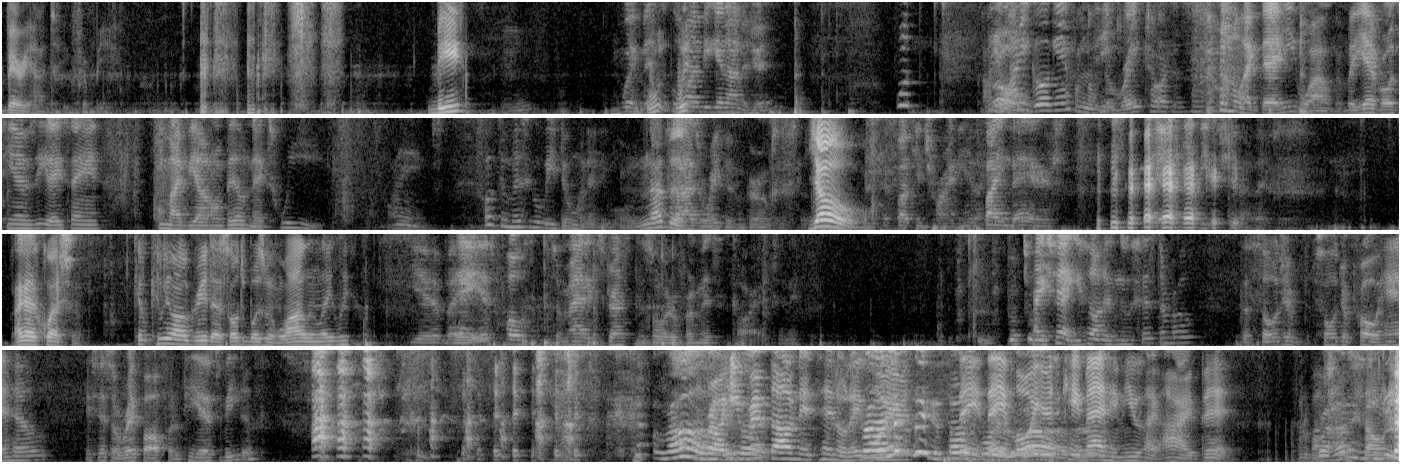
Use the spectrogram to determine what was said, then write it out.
very hot take from B. B? Wait, We- Mystikal we- might be getting out of jail. What? I mean, why he go again from the, T- rape charges? Something like that. He wild. But yeah, bro, TMZ they saying he might be out on bail next week. Flames. Fuck do Mystikal be doing anymore? Nothing. Besides raping girls and stuff. Yo! And fucking tranny. Fighting bears. Yeah, he beat the shit out of that. I got a question. Can, can we all agree that Soulja Boy's been wilding lately? Yeah, but hey, it's post traumatic stress disorder from his car accident. Hmm. Hey Shaq, you saw his new system, bro? The Soldier Soldier Pro handheld. It's just a rip off of the PS Vita. bro, Bro, he like- ripped off Nintendo. They Bro, lawyers, so they, they lawyers wild, came bro. at him. He was like, "All right, bet." What about Bro, how you, did he Sony? even-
